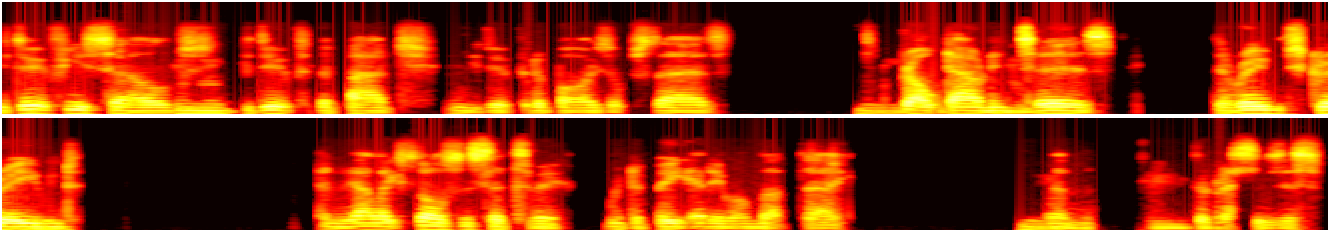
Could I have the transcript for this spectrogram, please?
You do it for yourselves. Mm. You do it for the badge, and you do it for the boys upstairs. Mm. Broke down in Mm. tears. The room screamed. And Alex Dawson said to me, "Would have beat anyone that day." Mm. And Mm. the rest is this.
